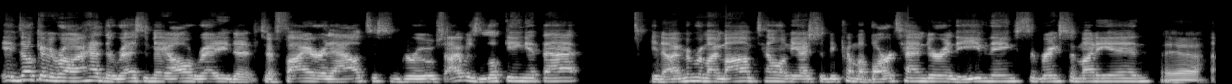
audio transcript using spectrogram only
in, don't get me wrong, I had the resume all ready to, to fire it out to some groups. I was looking at that. You know, I remember my mom telling me I should become a bartender in the evenings to bring some money in. Yeah. Uh,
